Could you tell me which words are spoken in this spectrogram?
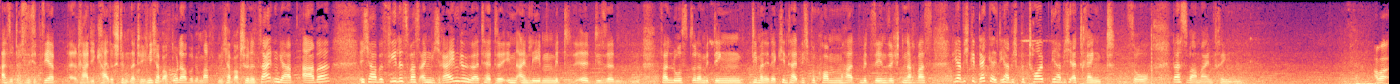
also das ist jetzt sehr radikal, das stimmt natürlich nicht. Ich habe auch Urlaube gemacht und ich habe auch schöne Zeiten gehabt, aber ich habe vieles, was eigentlich reingehört hätte in ein Leben mit äh, diesem Verlust oder mit Dingen, die man in der Kindheit nicht bekommen hat, mit Sehnsüchten nach was, die habe ich gedeckelt, die habe ich betäubt, die habe ich ertränkt. So, das war mein Trinken. Aber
